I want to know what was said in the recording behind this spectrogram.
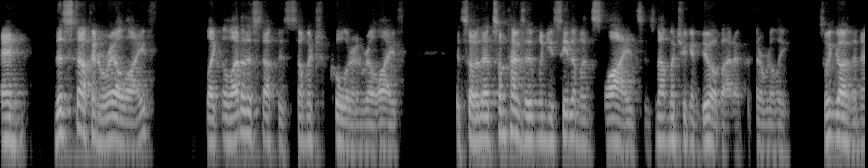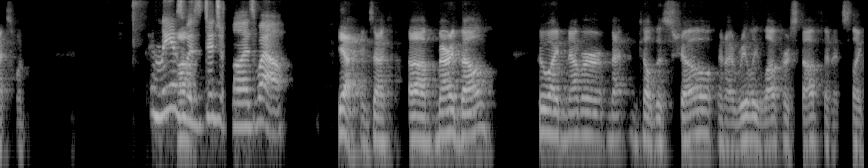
And this stuff in real life, like a lot of this stuff is so much cooler in real life. And so that sometimes when you see them on slides, there's not much you can do about it, but they're really, so we can go to the next one. And Leah's uh, was digital as well. Yeah, exactly. Uh, Mary Bell, who I'd never met until this show, and I really love her stuff. And it's like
